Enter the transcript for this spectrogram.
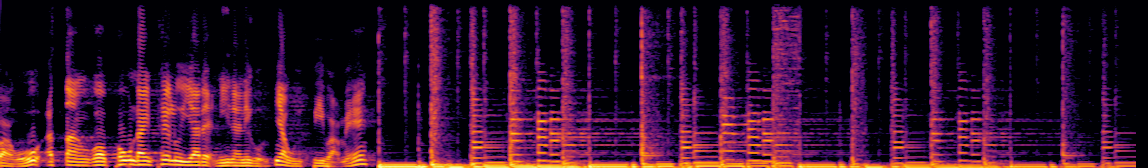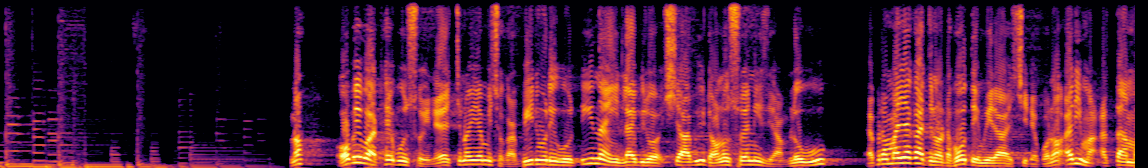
ပါကိုအတန်ကောဖုံးတိုင်းထည့်လို့ရတဲ့နီလန်လေးကိုမျှဝေပေးပါမယ်နော်ဟောပေပါထည့်ဖို့ဆိုရင်လည်းကျွန်တော်ရဲ့မိတ်ဆွေကဗီဒီယိုတွေကိုတီးနိုင်လိုက်ပြီးတော့ရှာပြီး download ဆွဲနေစရာမလိုဘူး အပထမရက်ကကျွန်တော်တပုတ်တင်ပေးတာရှိတယ်ပေါ့နော်အဲ့ဒီမှာအတန်မ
